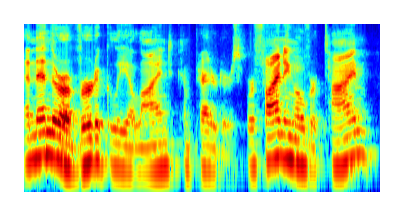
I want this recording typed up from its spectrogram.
and then there are vertically aligned competitors. We're finding over time,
